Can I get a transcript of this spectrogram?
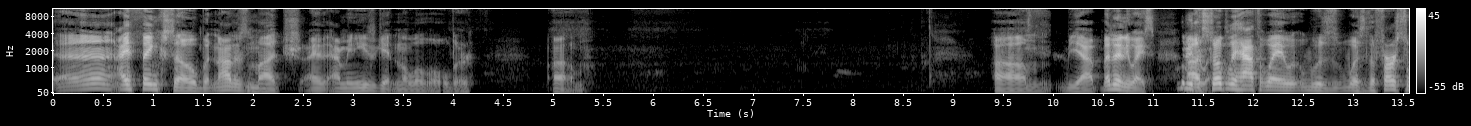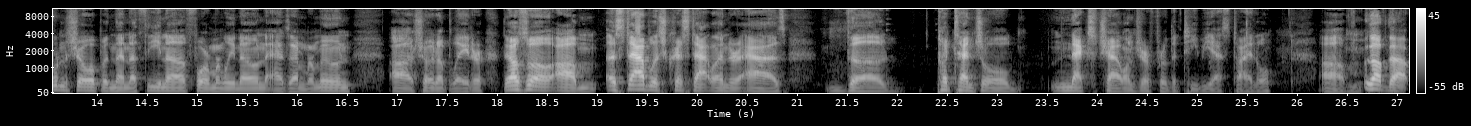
eh, I think so, but not as much. I, I mean, he's getting a little older. Um, um, yeah, but anyways, uh. Stokely Hathaway was was the first one to show up, and then Athena, formerly known as Ember Moon, uh, showed up later. They also um established Kris Statlander as the potential next challenger for the TBS title. Um, Love that.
